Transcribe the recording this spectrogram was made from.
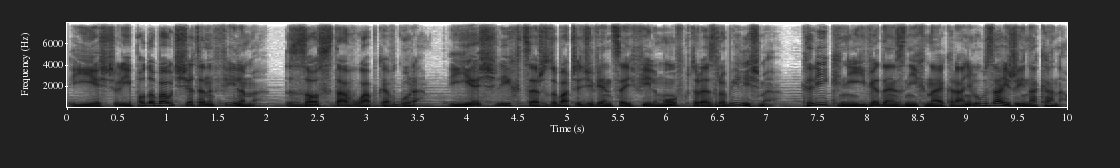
Jeśli podobał Ci się ten film, zostaw łapkę w górę. Jeśli chcesz zobaczyć więcej filmów, które zrobiliśmy, kliknij w jeden z nich na ekranie lub zajrzyj na kanał.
